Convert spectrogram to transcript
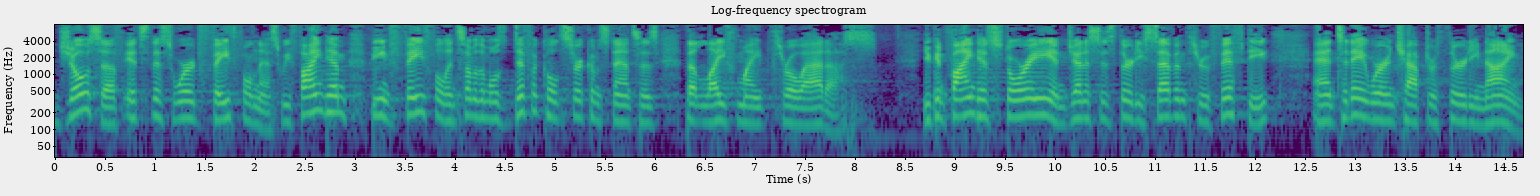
Joseph, it's this word faithfulness. We find him being faithful in some of the most difficult circumstances that life might throw at us. You can find his story in Genesis 37 through 50, and today we're in chapter 39.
